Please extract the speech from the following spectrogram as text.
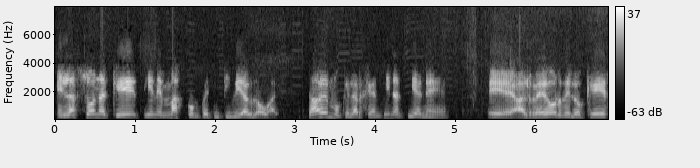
en la zona que tiene más competitividad global. Sabemos que la Argentina tiene eh, alrededor de lo que es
